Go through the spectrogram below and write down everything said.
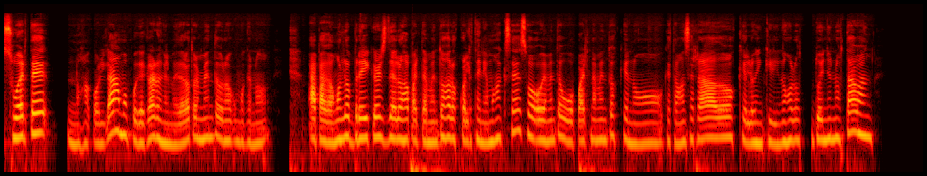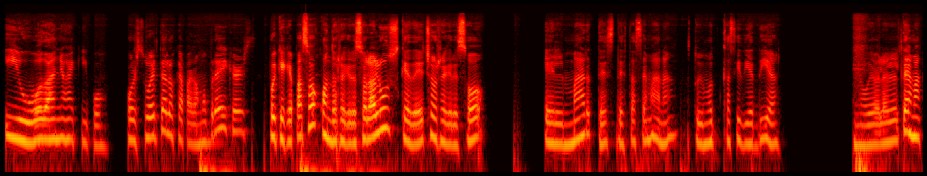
suerte nos acordamos, porque claro, en el medio de la tormenta uno como que no apagamos los breakers de los apartamentos a los cuales teníamos acceso. Obviamente hubo apartamentos que no, que estaban cerrados, que los inquilinos o los dueños no estaban, y hubo daños a equipo. Por suerte, los que apagamos breakers, porque ¿qué pasó? Cuando regresó la luz, que de hecho regresó el martes de esta semana, estuvimos casi 10 días, no voy a hablar del tema,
